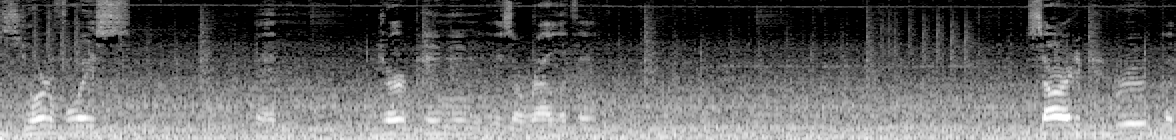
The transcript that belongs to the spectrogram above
is your voice and your opinion is irrelevant. Sorry to be rude, but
